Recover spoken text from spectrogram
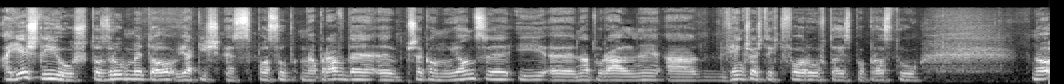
A jeśli już, to zróbmy to w jakiś sposób naprawdę e, przekonujący i e, naturalny, a większość tych tworów to jest po prostu no,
